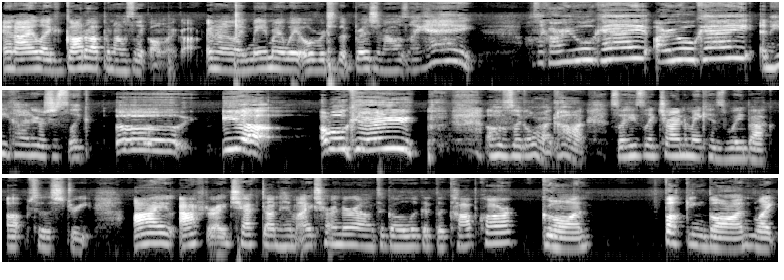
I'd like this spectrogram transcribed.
And I like got up and I was like, oh my god. And I like made my way over to the bridge and I was like, hey. I was like, are you okay? Are you okay? And he kind of was just like, uh, yeah, I'm okay. I was like, oh my god. So he's like trying to make his way back up to the street. I, after I checked on him, I turned around to go look at the cop car. Gone. Fucking gone. Like,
